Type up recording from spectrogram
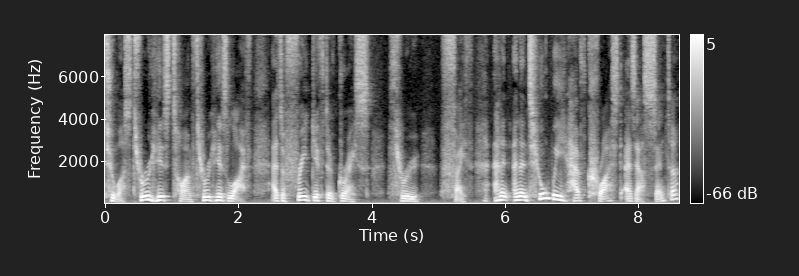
to us through His time, through His life, as a free gift of grace through faith. And, and until we have Christ as our center,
